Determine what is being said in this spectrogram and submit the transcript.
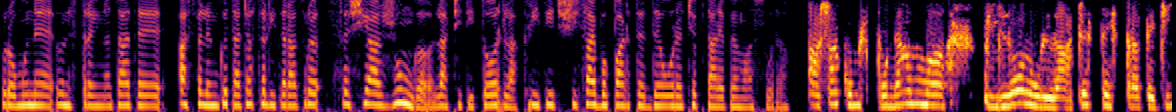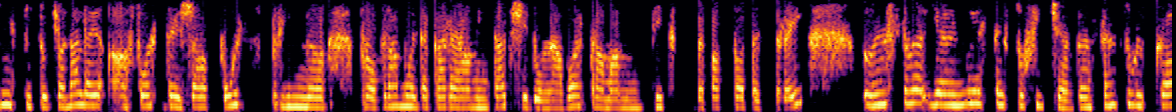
române în străinătate, astfel încât această literatură să și ajungă la cititori, la critici și să aibă parte de o receptare pe măsură? Așa cum spuneam, pilonul acestei strategii instituționale a fost deja pus prin programul de care am amintat și dumneavoastră, am amintit de fapt toate trei, însă el nu este suficient în sensul că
